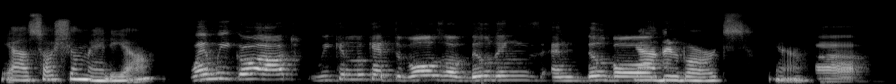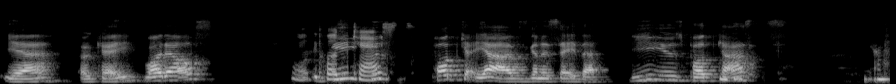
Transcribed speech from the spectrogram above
yeah, social media. when we go out, we can look at the walls of buildings and billboards. Yeah, billboards. billboards. Yeah. Uh, yeah, okay. What else? Do you use podcast. Podcast. Yeah, I was gonna say that. Do you use podcasts? Yeah.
